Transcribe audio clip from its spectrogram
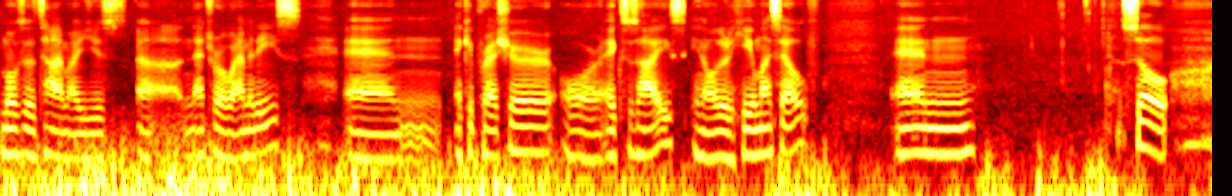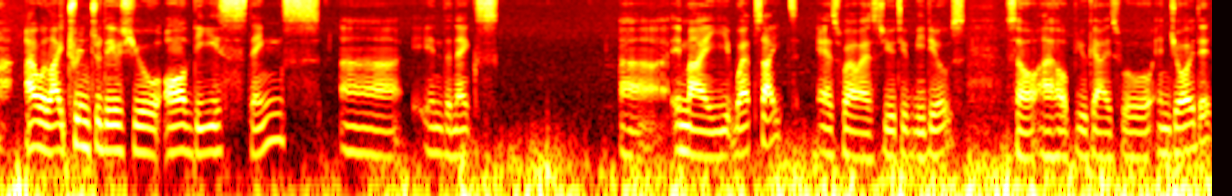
most of the time I use uh, natural remedies and acupressure or exercise in order to heal myself. And so I would like to introduce you all these things uh, in the next uh, in my website as well as YouTube videos so I hope you guys will enjoy it.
